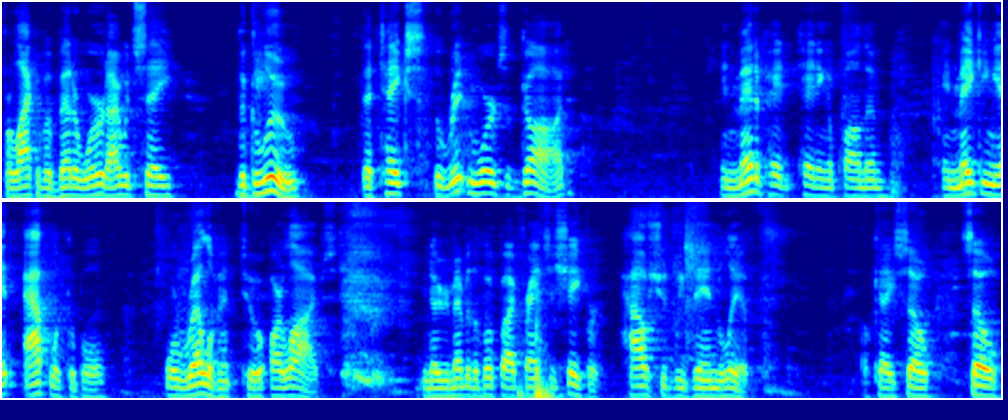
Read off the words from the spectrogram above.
for lack of a better word, I would say the glue that takes the written words of God and meditating upon them and making it applicable or relevant to our lives. You know, remember the book by Francis Schaeffer, How Should We Then Live? Okay, so so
